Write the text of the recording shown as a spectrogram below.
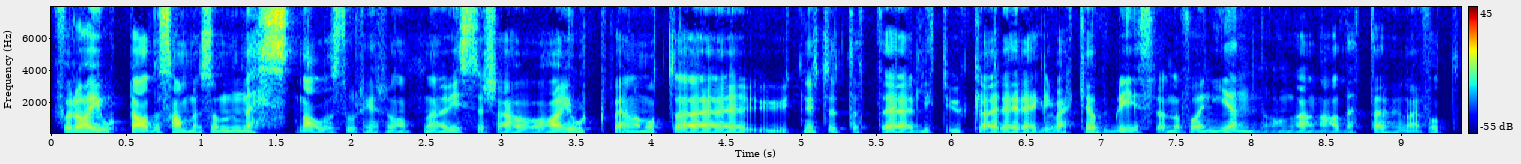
For å ha gjort da det samme som nesten alle stortingsrepresentantene viser seg å ha gjort. på en eller annen måte Utnyttet dette litt uklare regelverket. Det blir spennende å få en gjennomgang av dette. Hun har jo fått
